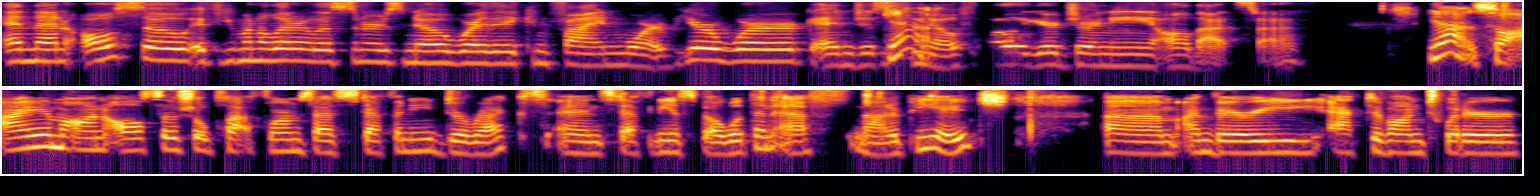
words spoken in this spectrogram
And then also if you want to let our listeners know where they can find more of your work and just yeah. you know follow your journey all that stuff yeah, so I am on all social platforms as Stephanie Directs, and Stephanie is spelled with an F, not a PH. Um, I'm very active on Twitter.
